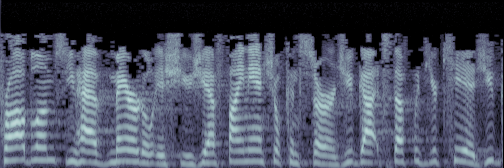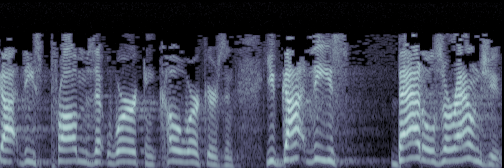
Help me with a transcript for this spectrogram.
problems, you have marital issues, you have financial concerns, you've got stuff with your kids, you've got these problems at work and coworkers, and you've got these battles around you.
